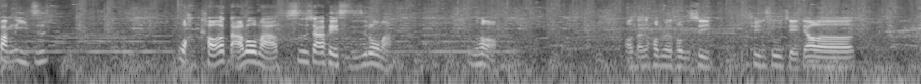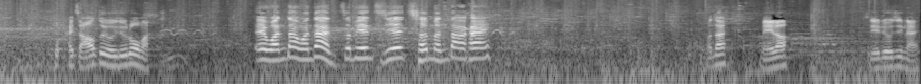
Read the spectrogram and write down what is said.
棒一只。哇靠！要打落马，四下可以死一只落马，很好。哦，但是后面的投石器迅速解掉了，还找到队友一堆落马？哎，完蛋完蛋，这边直接城门大开，完蛋没了，直接溜进来。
